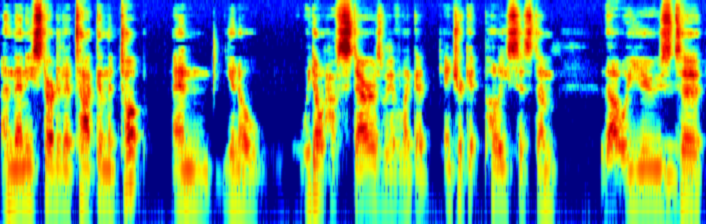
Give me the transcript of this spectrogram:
and then he started attacking the top, and you know, we don't have stairs, we have like an intricate pulley system that we use to mm-hmm.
